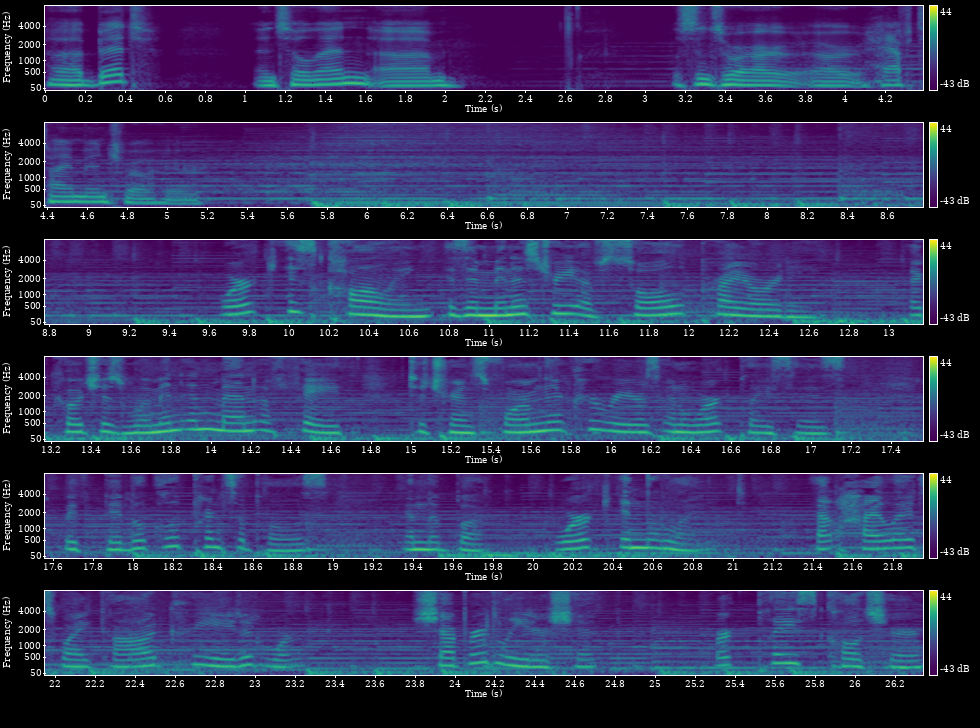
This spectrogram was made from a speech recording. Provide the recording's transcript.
uh, bit. Until then um, listen to our, our halftime intro here Work is Calling is a ministry of Soul Priority that coaches women and men of faith to transform their careers and workplaces with biblical principles and the book Work in the Light that highlights why God created work, shepherd leadership, workplace culture,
